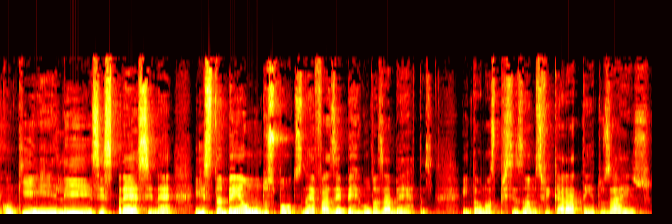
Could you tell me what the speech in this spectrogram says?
com que ele se expresse, né? Isso também é um dos pontos, né? Fazer perguntas abertas. Então nós precisamos ficar atentos a isso.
